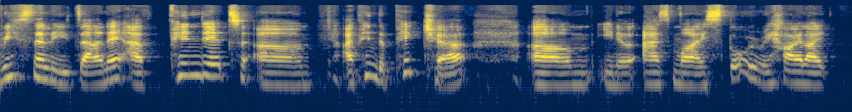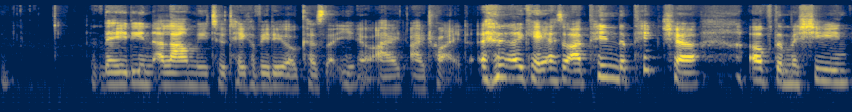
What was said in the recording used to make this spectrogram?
recently done it. I've pinned it, um, I pinned the picture, um, you know, as my story highlight they didn't allow me to take a video because you know I, I tried okay so i pinned the picture of the machine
